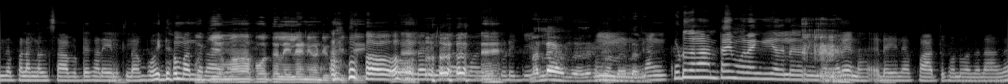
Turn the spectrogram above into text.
இந்த பழங்கள் சாப்பிட்டு கடைகளுக்கெல்லாம் போய் தான் வந்துடுறாங்க முக்கியமாக போத்தல இளநி வண்டி குடிச்சு. குடிச்சு. நல்லா இருந்தது ம், நாங்க கூடுதலான டைம் இறங்கி அதில் என்ன இடையில பார்த்து கொண்டு வந்தாங்க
